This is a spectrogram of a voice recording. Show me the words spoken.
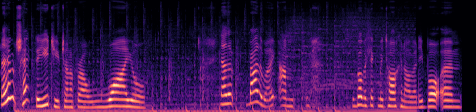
Now, I haven't checked the YouTube channel for a while. Now, the, by the way, um, you're probably sick of me talking already, but um,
